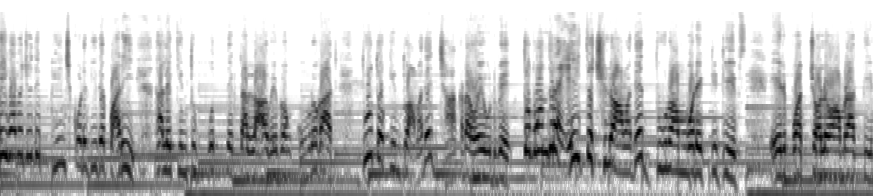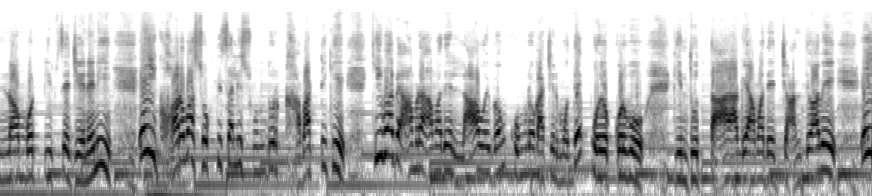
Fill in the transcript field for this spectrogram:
এইভাবে যদি পিঞ্চ চেঞ্জ করে দিতে পারি, তাহলে কিন্তু প্রত্যেকটা লাউ এবং কুমড়ো গাছ দ্রুত কিন্তু আমাদের ঝাঁকড়া হয়ে উঠবে। তো বন্ধুরা, এই তো ছিল আমাদের দু নম্বর একটি টিপস এরপর চলো আমরা তিন নম্বর টিপসে জেনে নিই। এই ঘরোয়া শক্তিশালী সুন্দর খাবারটিকে কীভাবে আমরা আমাদের লাউ এবং কুমড়ো গাছের মধ্যে প্রয়োগ করব। কিন্তু তার আগে আমাদের জানতে হবে, এই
